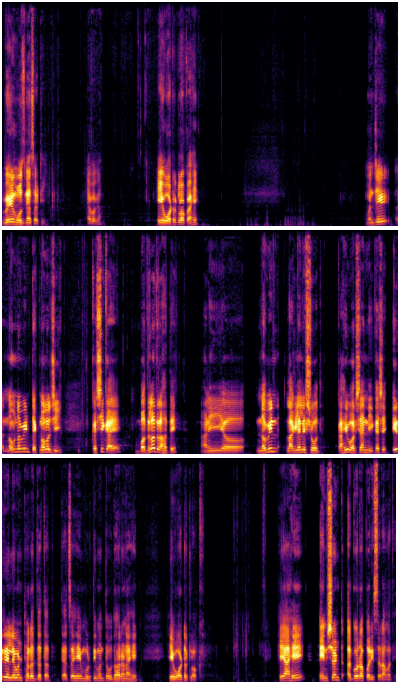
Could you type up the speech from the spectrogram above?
वेळ मोजण्यासाठी. हे बघा. हे वॉटर क्लॉक आहे. म्हणजे नवनवीन टेक्नॉलॉजी कशी काय बदलत राहते आणि नवीन लागलेले शोध काही वर्षांनी कसे इररेलेवंट ठरत जातात त्याचं हे मूर्तिमंत उदाहरण आहे हे वॉटर क्लॉक हे आहे एन्शंट अगोरा परिसरामध्ये.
